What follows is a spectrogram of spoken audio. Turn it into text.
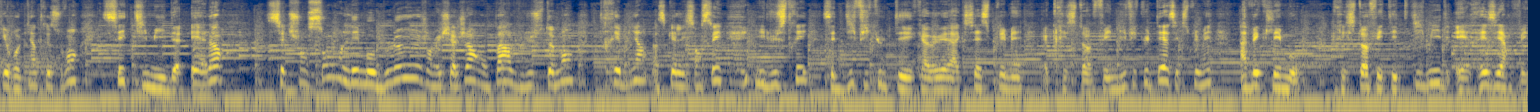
qui revient très souvent, c'est timide. Et alors, cette chanson, Les mots bleus, Jean-Michel Jarre, on parle justement très bien parce qu'elle est censée illustrer cette difficulté qu'avait à s'exprimer Christophe et une difficulté à s'exprimer avec les mots. Christophe était timide et réservé.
